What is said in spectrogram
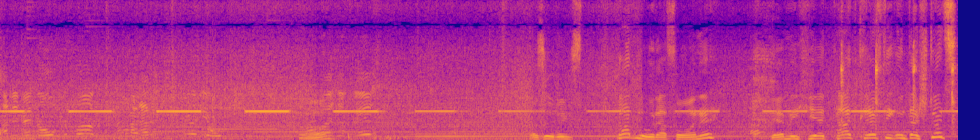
Hat ihn dann hochgebracht. Dann hat er die Tür hier oben. Das ist übrigens Pablo da vorne, der mich hier tatkräftig unterstützt.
